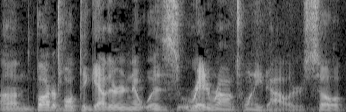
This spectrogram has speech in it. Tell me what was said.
um, bought it both together and it was right around 20 dollars so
